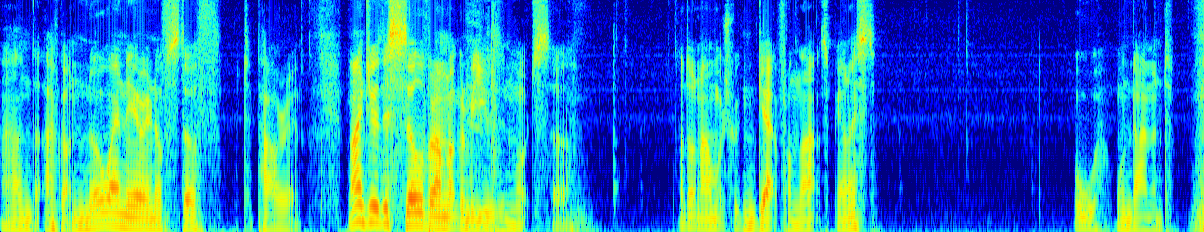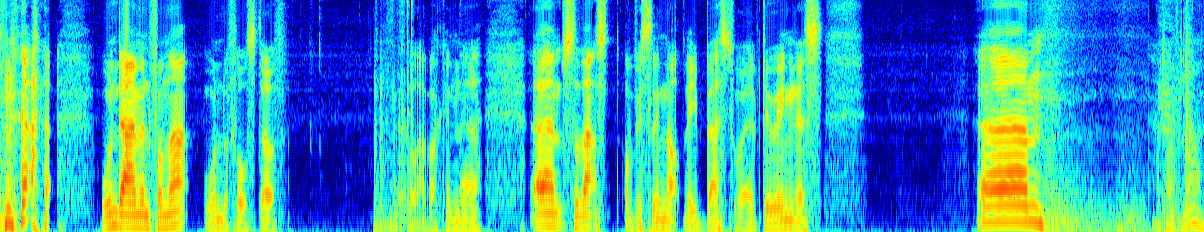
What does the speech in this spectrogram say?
and I've got nowhere near enough stuff to power it. Mind you, this silver I'm not going to be using much, so I don't know how much we can get from that, to be honest. Ooh, one diamond. one diamond from that, wonderful stuff. Put that back in there. Um, so that's obviously not the best way of doing this. Um, I don't know.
